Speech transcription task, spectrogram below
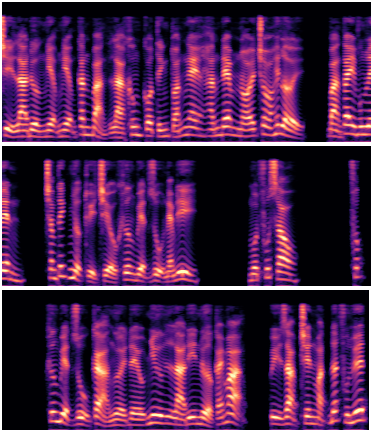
Chỉ là đường nghiệm nghiệm căn bản là không có tính toán nghe hắn đem nói cho hết lời, bàn tay vung lên, chăm tích nhược thủy triều Khương Biệt dụ ném đi. Một phút sau, phúc, Khương Biệt dụ cả người đều như là đi nửa cái mạng, quỳ dạp trên mặt đất phun huyết,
